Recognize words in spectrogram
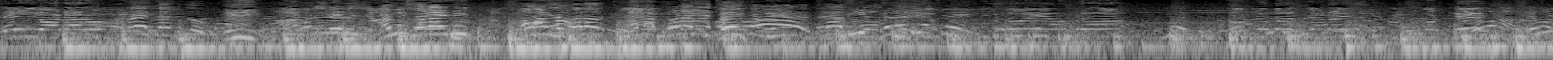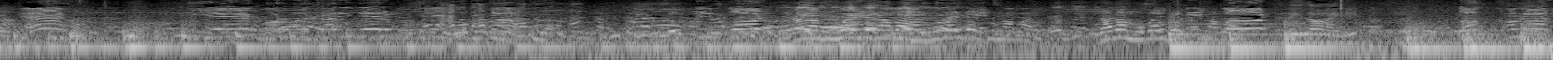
সেই অর্ডারও আমি সরাইনি। আমার বিষয়ে আমরা ধন্যবাদ জানাই সুপ্রিম কোর্টকে এক দিয়ে কর্মচারীদের। সুপ্রিম কোর্ট সুপ্রিম কোর্ট তৎক্ষণাৎ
